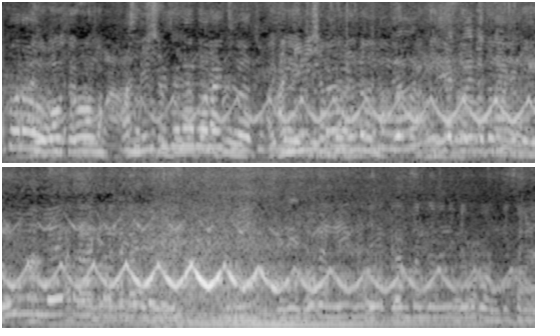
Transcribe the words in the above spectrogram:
भाऊ साहेब थांबा. आम्ही शब्द देतो ना. आम्ही शब्द देतो ना दोघांनी म्हणजे ग्रामपंचायतीने जेवढं होऊन ते सगळे जण ती मदत करते आम्ही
